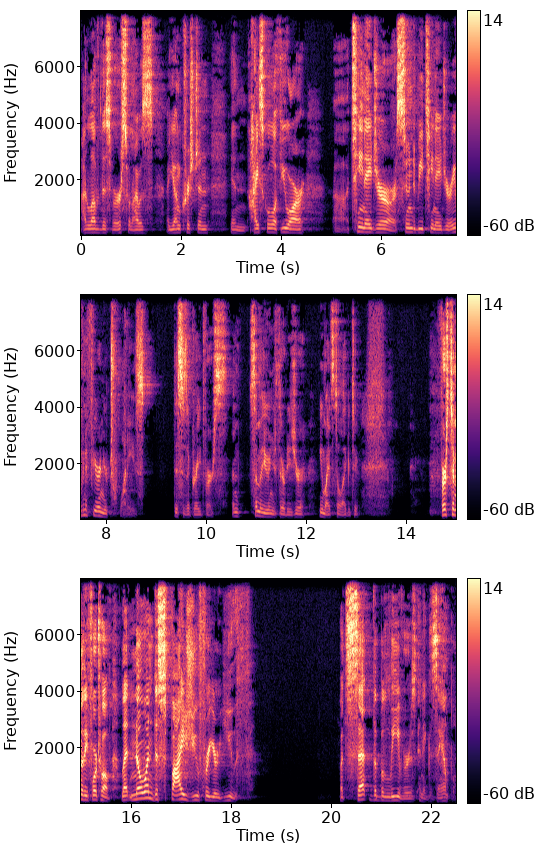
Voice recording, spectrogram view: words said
I loved this verse when I was a young Christian in high school. If you are uh, a teenager or a soon to be teenager, even if you're in your 20s, this is a great verse. And some of you in your 30s, you're, you might still like it too. 1 Timothy 4:12 Let no one despise you for your youth but set the believers an example.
